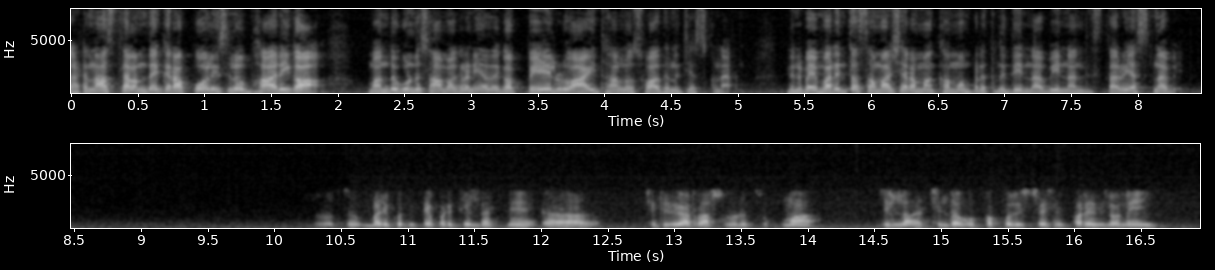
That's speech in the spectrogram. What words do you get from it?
ఘటనా స్థలం దగ్గర పోలీసులు భారీగా మందుగుండు సామగ్రిని అదగా పేలుడు ఆయుధాలను స్వాధీనం చేసుకున్నారు. దీనిపై మరింత సమాచారం మా ఖమ్మం ప్రతినిధి నవీన్ అందిస్తారు. ఎస్ నవీన్. చూడొచ్చు మరి కొద్దిసేపటి కిందటనే ఛత్తీస్గఢ్ రాష్ట్రంలోని సుక్మా జిల్లా చింతగుప్ప పోలీస్ స్టేషన్ పరిధిలోని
